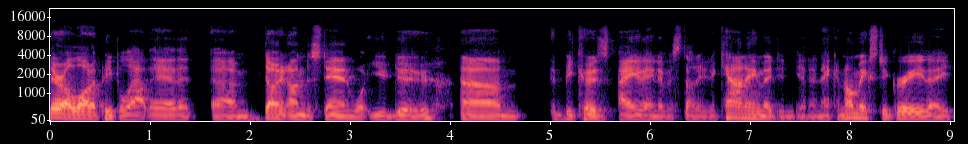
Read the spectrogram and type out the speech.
there are a lot of people out there that um, don't understand what you do um, because a they never studied accounting, they didn't get an economics degree, they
